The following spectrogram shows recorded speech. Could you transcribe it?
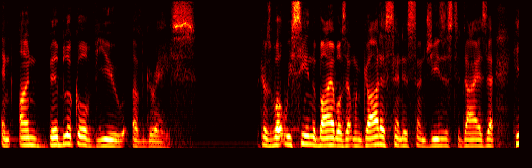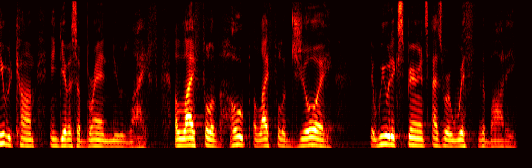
and unbiblical view of grace. Because what we see in the Bible is that when God has sent his son Jesus to die, is that he would come and give us a brand new life, a life full of hope, a life full of joy that we would experience as we're with the body.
